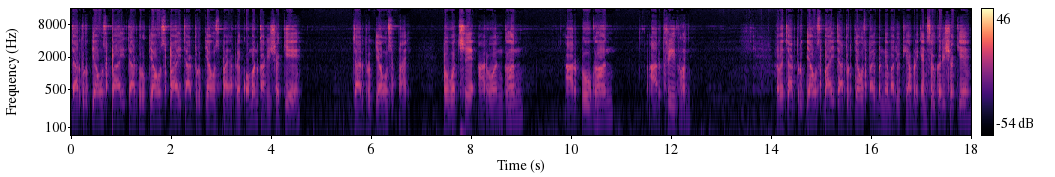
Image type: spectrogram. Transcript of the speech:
ચાર તૃતીયાંશ પાઈ ચાર તૃતીયાંશ પાઈ ચાર તૃતીયાંશ પાઈ આપણે કોમન કાઢી શકીએ. ચાર તૃતીયાંશ પાઈ તો વચ્ચે આર વન ઘન, આર ટુ ઘન આર થ્રી ઘન. હવે ચાર તૃતીયાંશ પાય ચાર તૃતીયાંશ પાય બંને બાજુથી આપણે કેન્સલ કરી શકીએ.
